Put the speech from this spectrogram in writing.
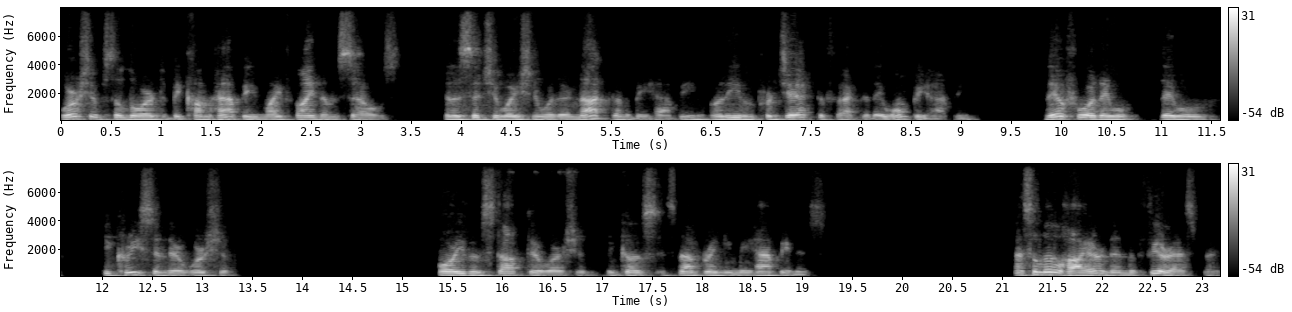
worships the Lord to become happy might find themselves in a situation where they're not going to be happy, or they even project the fact that they won't be happy. Therefore, they will they will decrease in their worship or even stop their worship because it's not bringing me happiness. That's a little higher than the fear aspect.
